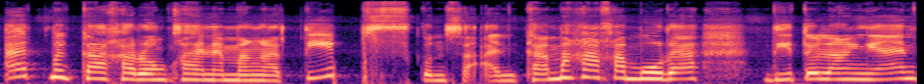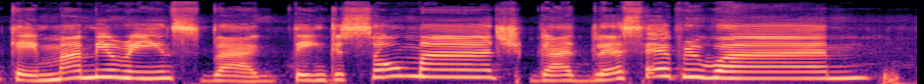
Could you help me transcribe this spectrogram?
at magkakaroon ka ng mga tips kung saan ka makakamura. Dito lang yan kay Mami Rains Vlog. Thank you so much. God bless everyone.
